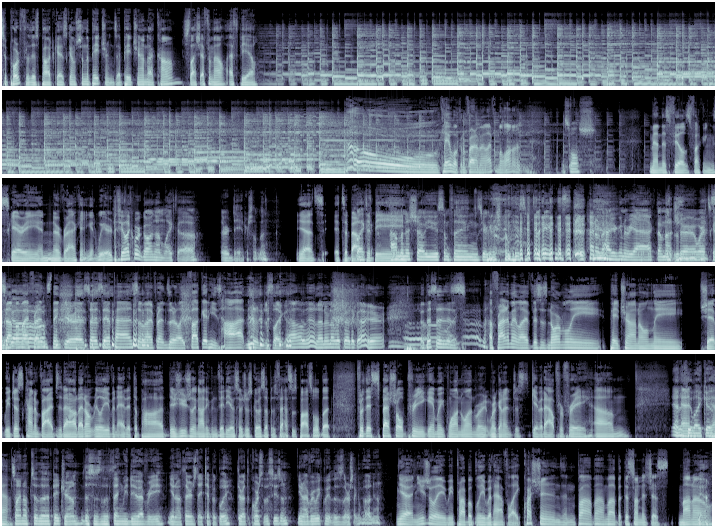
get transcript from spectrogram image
Support for this podcast comes from the patrons at patreon.com slash FMLFPL. Oh. Okay, welcome to Friday Night Life. Milan. Miss Walsh. Man, this feels fucking scary and nerve wracking and weird. I feel like we're going on like a third date or something. Yeah, it's it's about Like to be. I'm gonna show you some things. You're gonna show me some things. I don't know how you're gonna react. I'm not sure where it's gonna Some go. Some of my friends think you're a sociopath. Some of my friends are like, "Fuck it, he's hot." And I'm just like, "Oh man, I don't know which way to go here." Oh but this Oh is a Friday of my life. This is normally Patreon only shit. We just kind of vibes it out. I don't really even edit the pod. There's usually not even video, so it just goes up as fast as possible. But for this special pre game week one one, we're we're gonna just give it out for free. Um, And if you like it, yeah. sign up to the Patreon. This is the thing we do every, you know, Thursday typically throughout the course of the season. You know, every week we, this is our second pod. Yeah. Yeah, and usually we probably would have like questions and blah blah blah, but this one is just mono, Yeah.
